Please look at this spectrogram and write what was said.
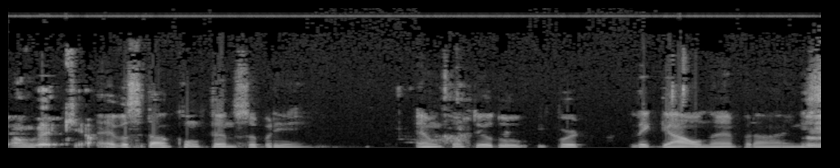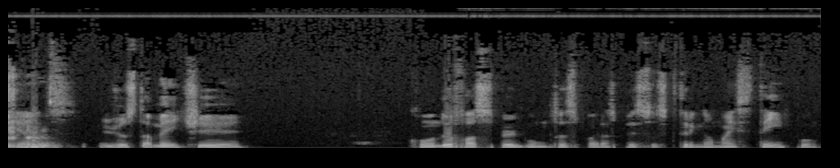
Vamos ver aqui, ó. É, você estava contando sobre... É um conteúdo legal, né, para iniciantes. Uhum. Justamente quando eu faço perguntas para as pessoas que treinam mais tempo,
